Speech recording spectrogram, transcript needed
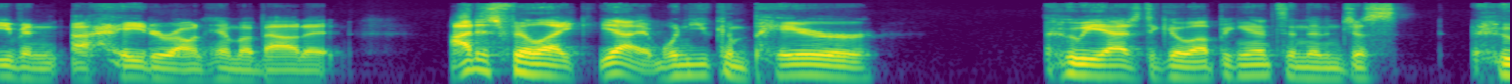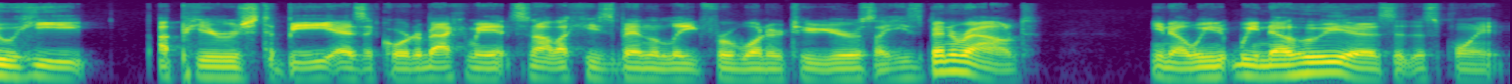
even a hater on him about it. I just feel like, yeah, when you compare who he has to go up against and then just who he appears to be as a quarterback, I mean, it's not like he's been in the league for one or two years. Like he's been around. You know, we we know who he is at this point.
